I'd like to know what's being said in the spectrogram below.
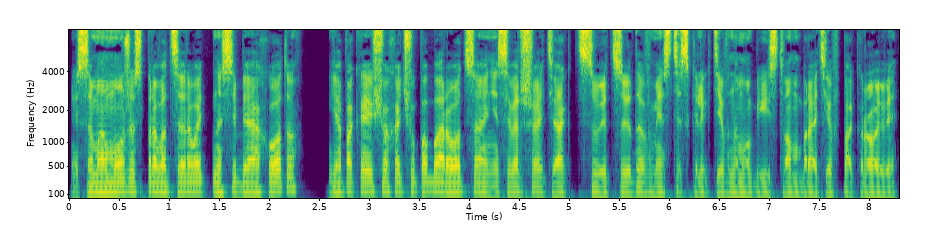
«И самому же спровоцировать на себя охоту? Я пока еще хочу побороться, а не совершать акт суицида вместе с коллективным убийством братьев по крови.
